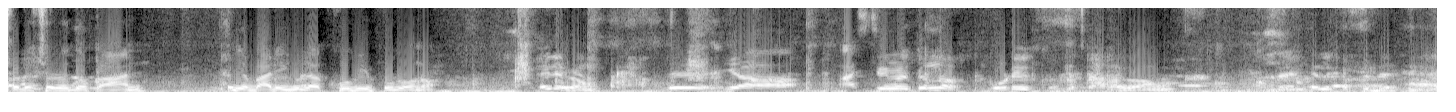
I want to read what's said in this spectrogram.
ছোট ছোট দোকান। এই যে বাড়িগুলা খুবই পুরনো এবং আইসক্রিমের জন্য এবং হ্যাঁ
